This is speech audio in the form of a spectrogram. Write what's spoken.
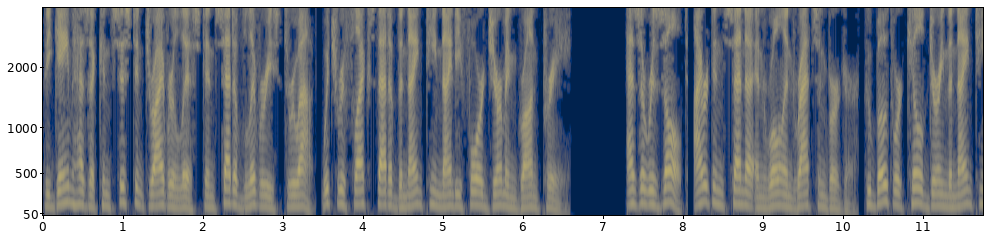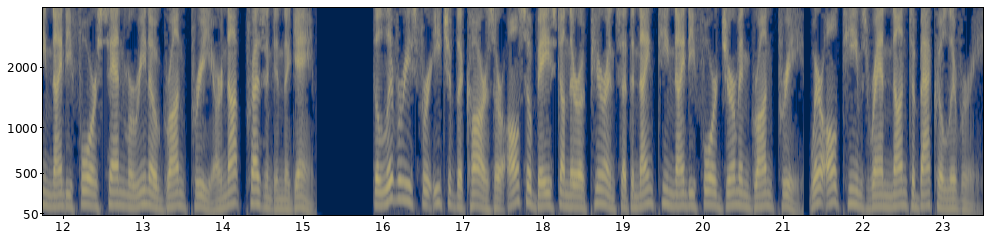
the game has a consistent driver list and set of liveries throughout, which reflects that of the 1994 German Grand Prix. As a result, Ayrton Senna and Roland Ratzenberger, who both were killed during the 1994 San Marino Grand Prix are not present in the game. The liveries for each of the cars are also based on their appearance at the 1994 German Grand Prix, where all teams ran non-tobacco livery.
